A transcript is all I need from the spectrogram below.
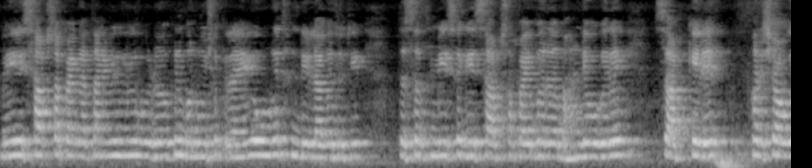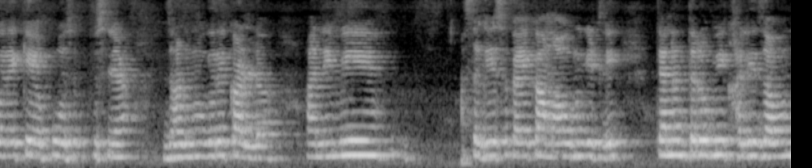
मी साफसफाई करताना मी मी व्हिडिओ पण बनवू शकले नाही. एवढी थंडी लागत होती. तसंच मी सगळी साफसफाई बरं भांडे वगैरे साफ केले. फरशा वगैरे के पोस पुसल्या. झाडून वगैरे काढलं. आणि मी सगळे सकाळी कामावरून घेतली. त्यानंतर मी खाली जाऊन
